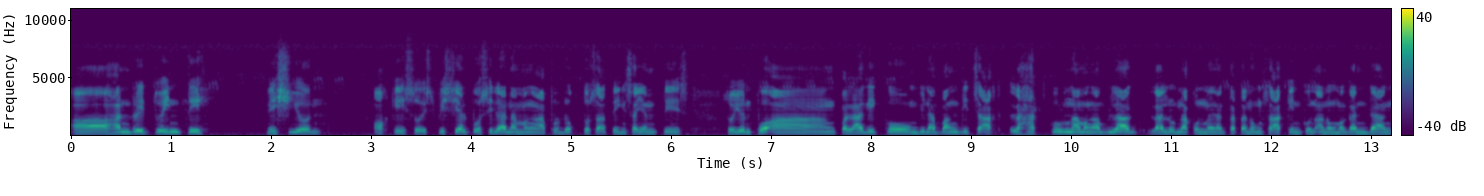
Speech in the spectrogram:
ah 120 nation. Okay, so special po sila ng mga produkto sa ating scientist. So yun po ang palagi kong binabanggit sa lahat ko na mga vlog, lalo na kung may nagtatanong sa akin kung anong magandang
